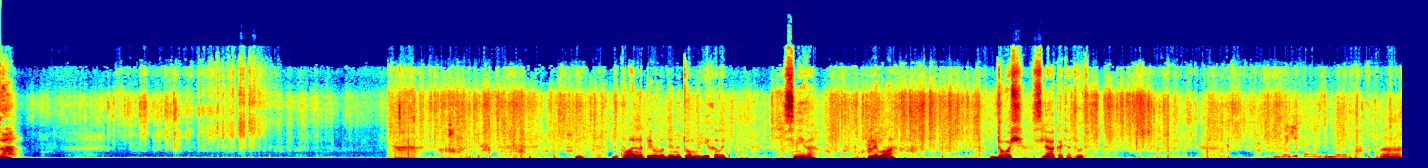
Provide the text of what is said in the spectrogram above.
Краса. Буквально півгодини тому їхали, сніга нема, дощ, слякоть, а тут. Заїхали в зимову хатку. Ага.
